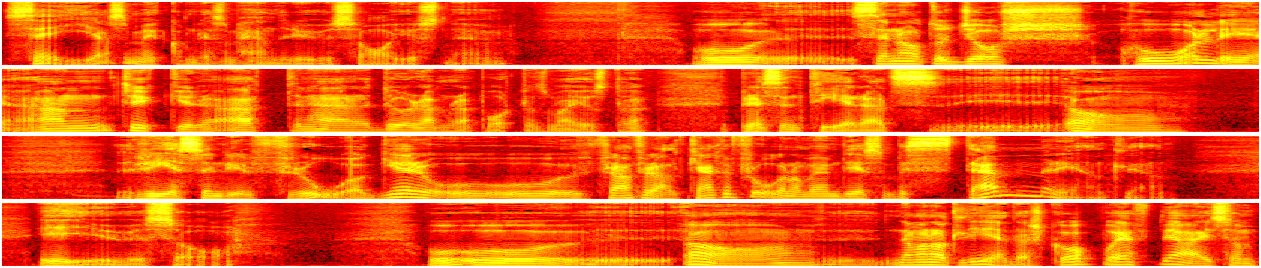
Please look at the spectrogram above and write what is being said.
säga så mycket om det som händer i USA just nu. Och eh, senator Josh Hawley, han tycker att den här Durham-rapporten som han just har presenterats, eh, ja, reser en del frågor och, och framförallt kanske frågan om vem det är som bestämmer egentligen i USA. Och, och, ja, när man har ett ledarskap på FBI som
